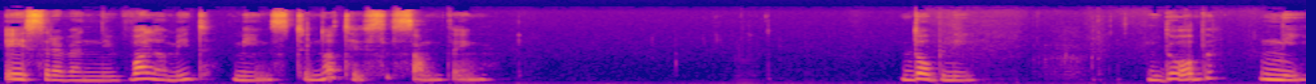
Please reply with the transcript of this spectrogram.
Észrevenni valamit means to notice something. Dobni. Dobni.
